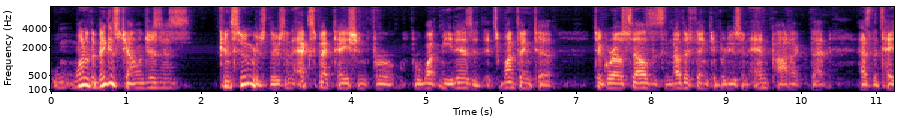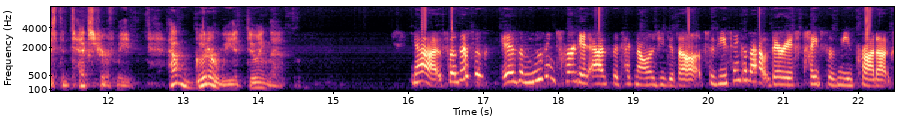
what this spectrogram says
one of the biggest challenges is consumers. There's an expectation for, for what meat is. It, it's one thing to to grow cells. It's another thing to produce an end product that has the taste and texture of meat. How good are we at doing that? Yeah, so this is, is a moving target as the technology develops. If you think about various types of meat products,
